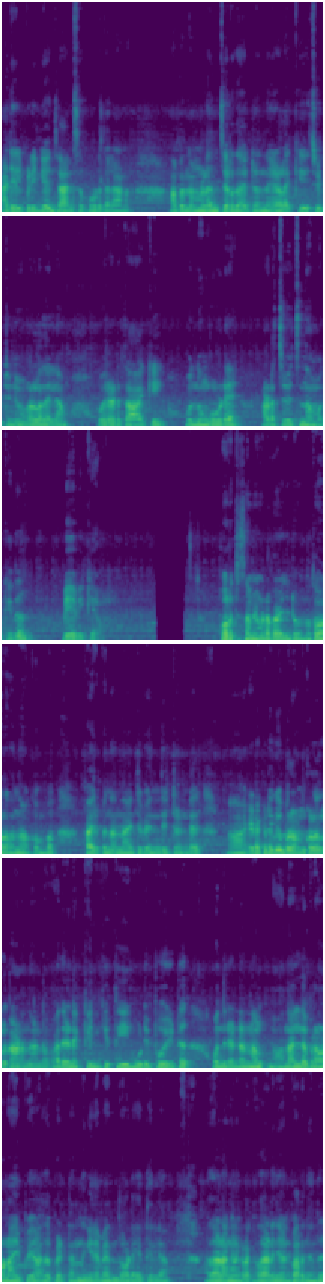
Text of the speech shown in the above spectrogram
അടിയിൽ പിടിക്കാൻ ചാൻസ് കൂടുതലാണ്. അപ്പം നമ്മൾ ചെറുതായിട്ടൊന്ന് ഇളക്കി ചുറ്റിനും ഉള്ളതെല്ലാം ഒരിടത്താക്കി. ഒന്നും കൂടെ അടച്ചു വെച്ച് നമുക്കിത് വേവിക്കാം. കുറച്ച് സമയം കൂടെ കഴിഞ്ഞിട്ട് ഒന്ന് തുറന്ന് നോക്കുമ്പോൾ പരിപ്പ് നന്നായിട്ട് വെന്തിട്ടുണ്ട്. ഇടയ്ക്കിടയ്ക്ക് ബ്രൗൺ കളറിൽ കാണുന്നുണ്ടോ. അതിടയ്ക്ക് എനിക്ക് തീ കൂടിപ്പോയിട്ട് ഒന്ന് രണ്ടെണ്ണം നല്ല ബ്രൗൺ ആയിപ്പോയി. അത് പെട്ടെന്ന് ഇങ്ങനെ വെന്തുടയത്തില്ല അതാണ് അങ്ങനെ കിടക്കുന്നത് അതാണ് ഞാൻ പറഞ്ഞത്.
